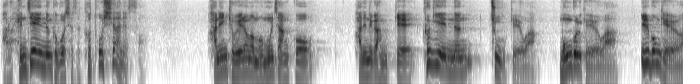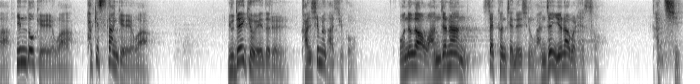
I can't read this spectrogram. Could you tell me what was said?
바로 현지에 있는 그곳에서 그 도시 안에서 한인 교회로만 머물지 않고 한인들과 함께 거기에 있는 중국 교회와 몽골 교회와 일본 교회와 인도 교회와 파키스탄 교회와 유대 교회들을 관심을 가지고 어느가 완전한 세컨 제네레이션을 완전히 연합을 해서 같이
